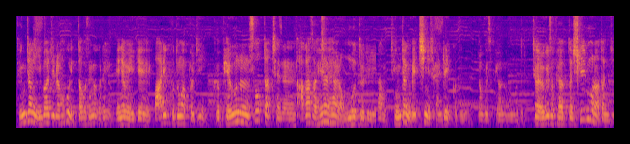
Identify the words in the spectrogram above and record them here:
굉장히 이바지를 하고 있다고 생각을 해요. 왜냐면 이게 말이 고등학교지 그 배우는 수업 자체는 나가서 해야 할 업무들이랑 굉장히 매칭이 잘 돼 있거든요. 여기서 배우는 업무들이. 제가 여기서 배웠던 실무라든지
